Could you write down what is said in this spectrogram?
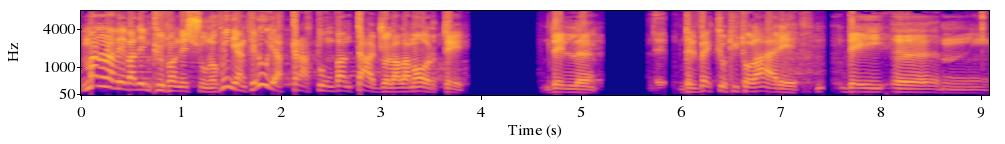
ma non aveva adempiuto a nessuno. Quindi anche lui ha tratto un vantaggio dalla morte del, del vecchio titolare dei, eh,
